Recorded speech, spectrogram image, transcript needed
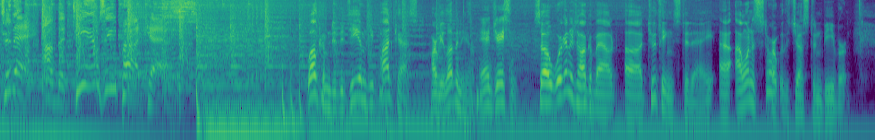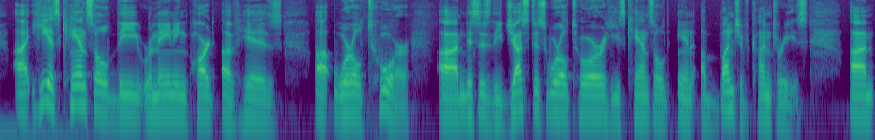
today on the TMZ Podcast. Welcome to the TMZ podcast. Harvey Levin here. And Jason. So, we're going to talk about uh, two things today. Uh, I want to start with Justin Bieber. Uh, he has canceled the remaining part of his uh, world tour. Um, this is the Justice World Tour. He's canceled in a bunch of countries. Um,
